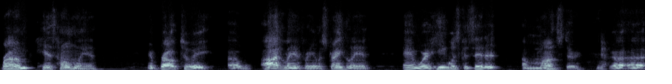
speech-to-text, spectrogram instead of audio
from his homeland and brought to a, a odd land for him, a strange land, and where he was considered a monster, Yeah. uh, uh,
